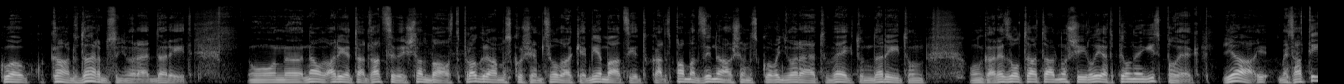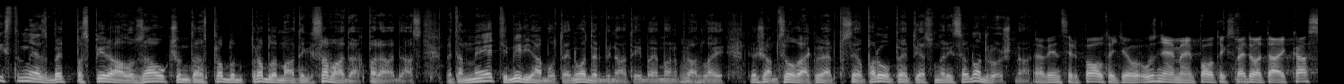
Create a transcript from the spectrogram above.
ko, kādus darbus viņi varētu darīt. Un uh, nav arī tādas atsevišķas atbalsta programmas, kur šiem cilvēkiem iemācītu kādas pamatzināšanas, ko viņi varētu veikt un darīt. Un, un kā rezultātā no šī lieta pilnīgi izpaliek. Jā, mēs attīstamies, bet pa spirāli uz augšu un tās problem, problemātika savādāk parādās. Bet tam mērķim ir jābūt tai nodarbinātībai, manuprāt, mm. lai tiešām cilvēki varētu par sevi parūpēties un arī sev nodrošināt. Viens ir politiķi, uzņēmēji, politikas veidotāji. Kas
